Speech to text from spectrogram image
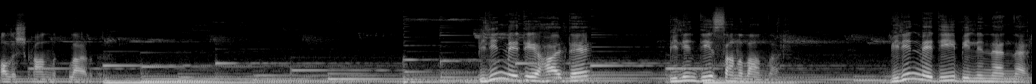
alışkanlıklardır. Bilinmediği halde bilindiği sanılanlar, bilinmediği bilinenler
